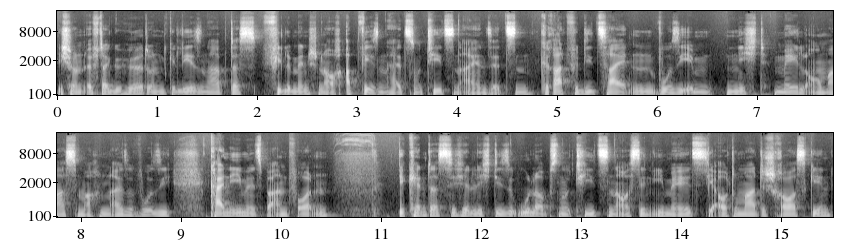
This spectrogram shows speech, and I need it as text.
ich schon öfter gehört und gelesen habe, dass viele Menschen auch Abwesenheitsnotizen einsetzen. Gerade für die Zeiten, wo sie eben nicht Mail en masse machen, also wo sie keine E-Mails beantworten. Ihr kennt das sicherlich, diese Urlaubsnotizen aus den E-Mails, die automatisch rausgehen.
